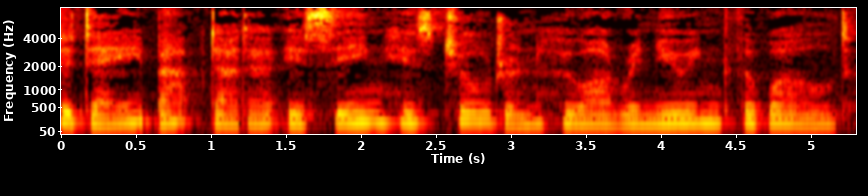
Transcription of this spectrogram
Today, Bap Dada is seeing his children who are renewing the world.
